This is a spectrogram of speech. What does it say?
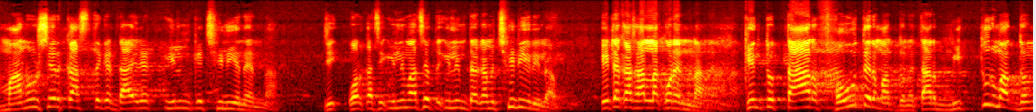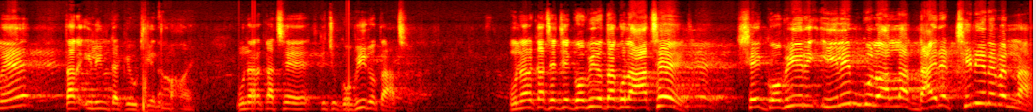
মানুষের কাছ থেকে ডাইরেক্ট ইলমকে ছিনিয়ে নেন না। যে ওর কাছে ইলিম আছে তো ইলিমটাকে আমি ছিনিয়ে নিলাম। এটা কাজ আল্লাহ করেন না। কিন্তু তার ফৌতের মাধ্যমে, তার মৃত্যুর মাধ্যমে তার ইলিমটাকে উঠিয়ে নেওয়া হয়। উনার কাছে কিছু গভীরতা আছে। উনার কাছে যে গভীরতাগুলো আছে, সেই গভীর ইলিমগুলো আল্লাহ ডাইরেক্ট ছিনিয়ে নেবেন না।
